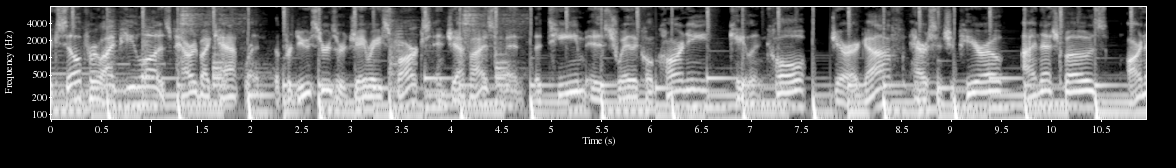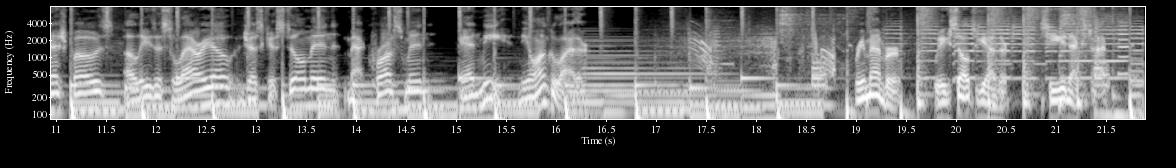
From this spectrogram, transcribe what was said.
AccelPro IP Law is powered by Kaplan. The producers are J. Ray Sparks and Jeff Eisenman. The team is Shweta Kulkarni, Caitlin Cole, Jared Goff, Harrison Shapiro, Inesh Bose, Arnesh Bose, Aliza Solario, Jessica Stillman, Matt Crossman, and me, Neil Ungerleider. Remember, we excel together. See you next time.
